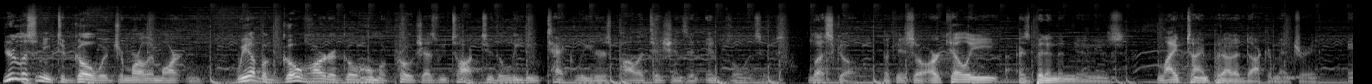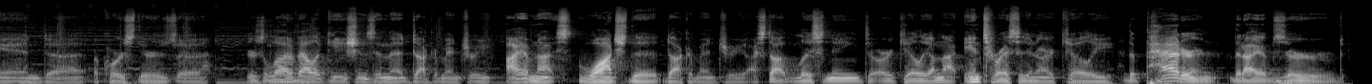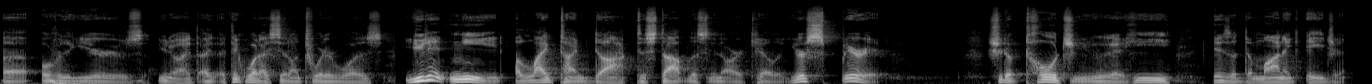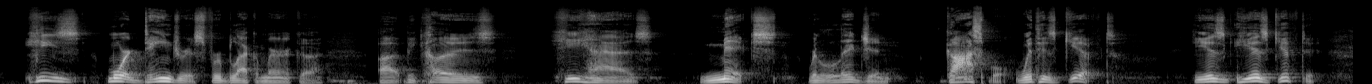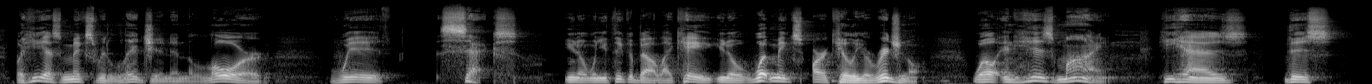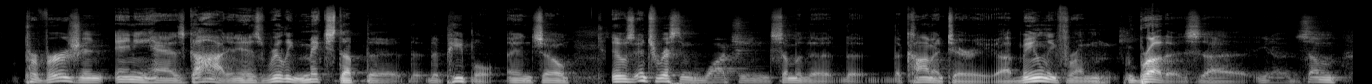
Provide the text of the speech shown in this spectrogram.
You're listening to Go with Jamarlin Martin. We have a go hard or go home approach as we talk to the leading tech leaders, politicians, and influencers. Let's go. Okay, so R. Kelly has been in the news. Lifetime put out a documentary, and uh, of course, there's uh, there's a lot of allegations in that documentary. I have not watched the documentary. I stopped listening to R. Kelly. I'm not interested in R. Kelly. The pattern that I observed uh, over the years, you know, I, I think what I said on Twitter was you didn't need a lifetime doc to stop listening to R. Kelly. Your spirit should have told you that he is a demonic agent. He's more dangerous for Black America uh, because he has mixed religion, gospel with his gift. He is he is gifted, but he has mixed religion and the Lord with sex. You know, when you think about like, hey, you know, what makes R. Kelly original? Well, in his mind, he has this perversion and he has God, and it has really mixed up the the, the people. And so it was interesting watching some of the the, the commentary, uh, mainly from brothers. Uh, you know, some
